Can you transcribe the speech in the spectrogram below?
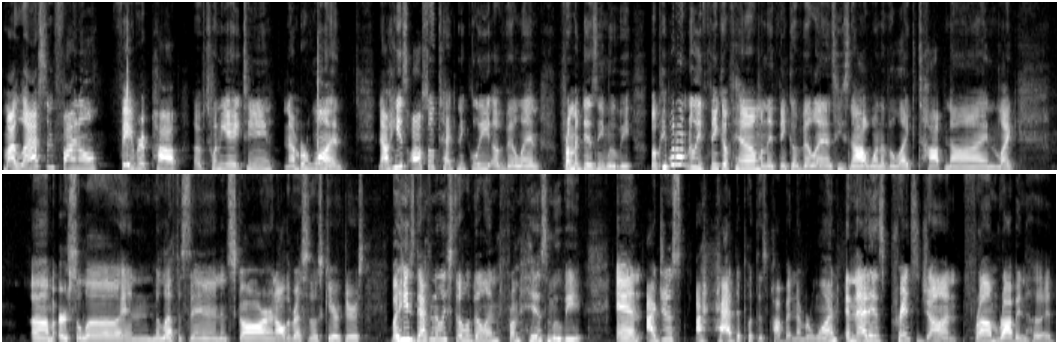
my last and final favorite pop of 2018, number one. Now he's also technically a villain from a Disney movie, but people don't really think of him when they think of villains. He's not one of the like top nine, like um, Ursula and Maleficent and Scar and all the rest of those characters. But he's definitely still a villain from his movie. And I just, I had to put this pop at number one. And that is Prince John from Robin Hood.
